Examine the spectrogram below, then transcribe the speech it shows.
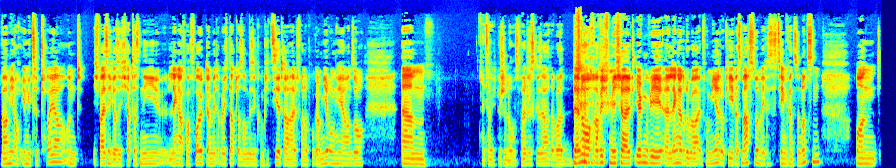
war mir auch irgendwie zu teuer und ich weiß nicht, also ich habe das nie länger verfolgt damit, aber ich glaube, das ist auch ein bisschen komplizierter halt von der Programmierung her und so. Ähm, jetzt habe ich bestimmt auch was Falsches gesagt, aber dennoch habe ich mich halt irgendwie äh, länger darüber informiert, okay, was machst du, welches System kannst du nutzen und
